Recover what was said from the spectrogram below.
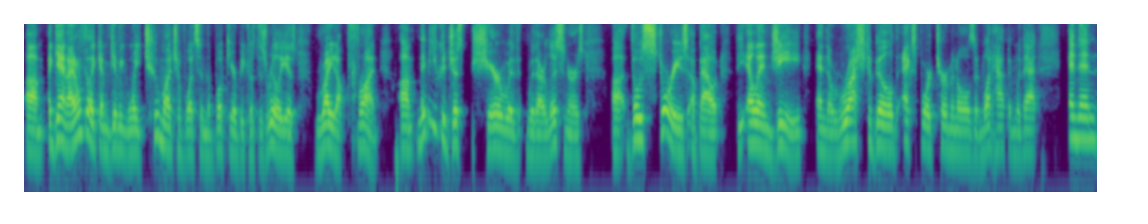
um, again, I don't feel like I'm giving away too much of what's in the book here because this really is right up front. Um, maybe you could just share with with our listeners uh, those stories about the LNG and the rush to build export terminals and what happened with that, and then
